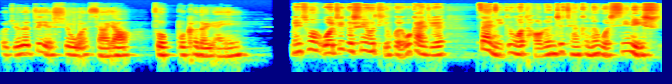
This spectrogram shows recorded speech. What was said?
我觉得这也是我想要做播客的原因。没错，我这个深有体会，我感觉。在你跟我讨论之前，可能我心里是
